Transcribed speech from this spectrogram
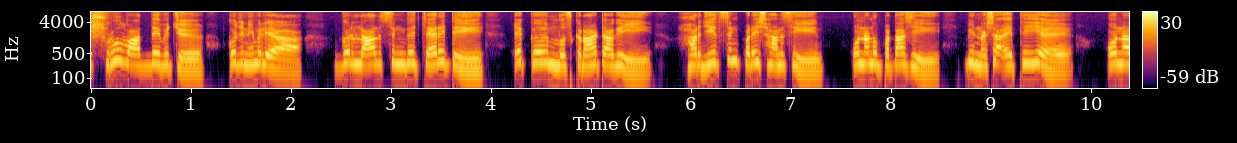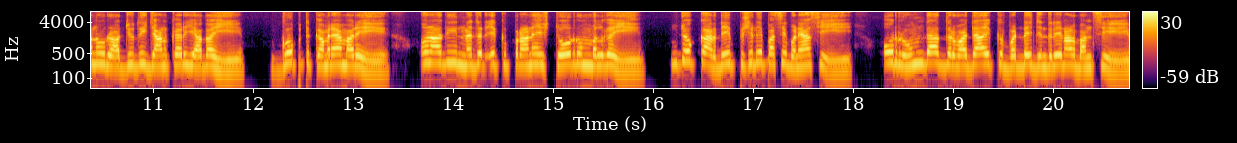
ਸ਼ੁਰੂਆਤ ਦੇ ਵਿੱਚ ਕੁਝ ਨਹੀਂ ਮਿਲਿਆ। ਗੁਰਲਾਲ ਸਿੰਘ ਦੇ ਚਿਹਰੇ ਤੇ ਇੱਕ ਮੁਸਕਰਾਹਟ ਆ ਗਈ। ਹਰਜੀਤ ਸਿੰਘ ਪਰੇਸ਼ਾਨ ਸੀ। ਉਹਨਾਂ ਨੂੰ ਪਤਾ ਸੀ ਵੀ ਨਸ਼ਾ ਇੱਥੇ ਹੀ ਹੈ। ਉਹਨਾਂ ਨੂੰ ਰਾਜੂ ਦੀ ਜਾਣਕਾਰੀ ਯਾਦ ਆਈ। ਗੁਪਤ ਕਮਰਿਆਂ ਮਾਰੇ ਉਹਨਾਂ ਦੀ ਨਜ਼ਰ ਇੱਕ ਪੁਰਾਣੇ ਸਟੋਰ ਰੂਮ ਵੱਲ ਗਈ, ਜੋ ਘਰ ਦੇ ਪਿਛਲੇ ਪਾਸੇ ਬਣਿਆ ਸੀ। ਉਹ ਰੂਮ ਦਾ ਦਰਵਾਜ਼ਾ ਇੱਕ ਵੱਡੇ ਜਿੰਦਰੇ ਨਾਲ ਬੰਦ ਸੀ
